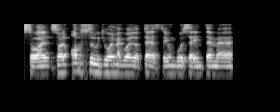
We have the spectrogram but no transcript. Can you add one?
Szóval, szóval abszolút jól megoldotta ezt a Jumbo szerintem eh,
